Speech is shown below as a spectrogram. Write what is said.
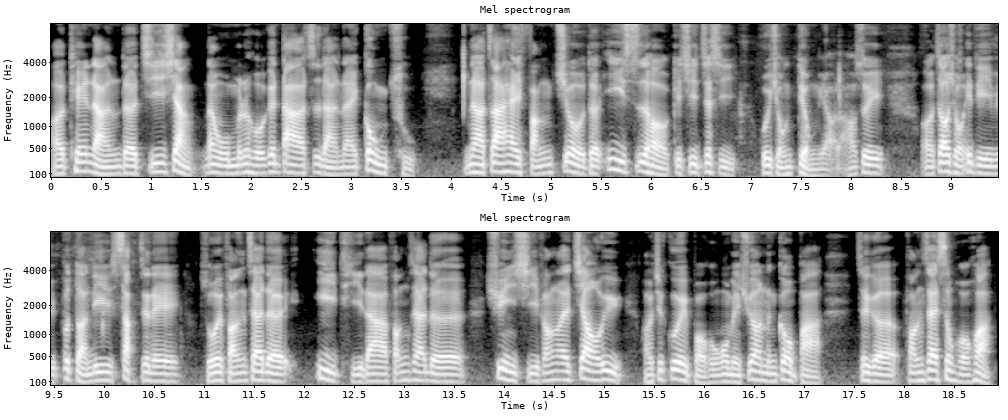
呃天然的迹象，那我们如何跟大自然来共处？那灾害防救的意识哈，其实这是非常重要了。所以呃，高雄一直不断的上这类所谓防灾的议题啦，防灾的讯息、防灾教育，好，就各位保护，我们也希望能够把这个防灾生活化。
